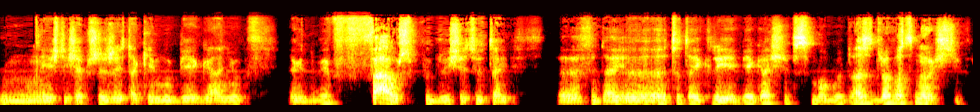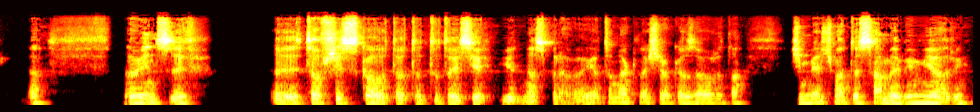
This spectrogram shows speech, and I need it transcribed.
mm, jeśli się przyjrzeć takiemu bieganiu, jak gdyby fałsz, który się tutaj, tutaj, tutaj kryje. Biega się w smogu dla zdrowotności. Prawda? No więc to wszystko to, to, to, to jest jedna sprawa. Ja to nagle się okazało, że ta śmierć ma te same wymiary,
